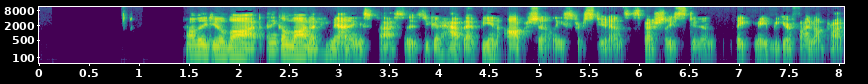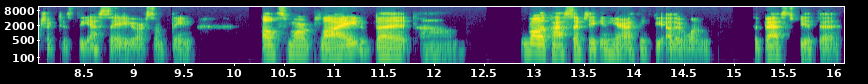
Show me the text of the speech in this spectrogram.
probably do a lot. I think a lot of humanities classes, you could have that be an option, at least for students, especially students, like maybe your final project is the essay or something else more applied, but um, of all the classes I've taken here, I think the other one, the best, be the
